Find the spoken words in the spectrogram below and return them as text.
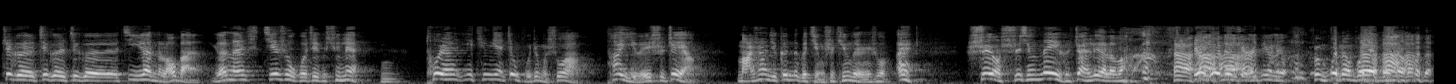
这个这个这个妓院的老板原来接受过这个训练，嗯，突然一听见政府这么说啊，他以为是这样，马上就跟那个警视厅的人说，哎，是要实行那个战略了吗？然后这警视厅不能不能不能不能，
